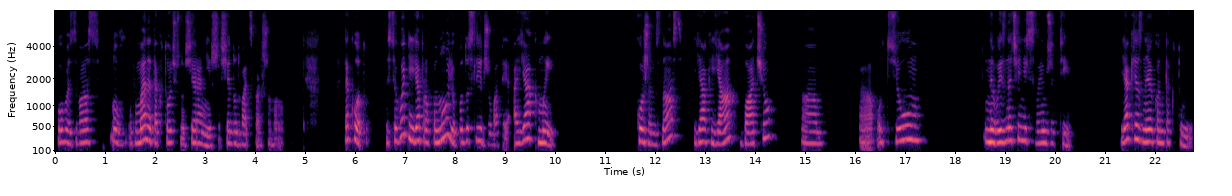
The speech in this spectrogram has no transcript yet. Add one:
в когось з вас, ну, в- мене так точно ще раніше, ще до 21-го року. Так от, сьогодні я пропоную подосліджувати, а як ми, кожен з нас, як я бачу а, а, оцю невизначеність в своїм житті, як я з нею контактую,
